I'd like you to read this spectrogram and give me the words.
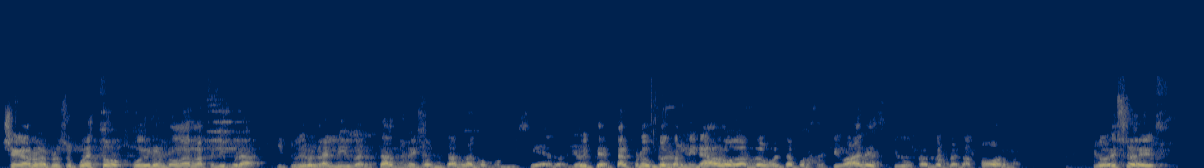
llegaron al presupuesto, pudieron rodar la película y tuvieron la libertad de contarla como quisieron. Y hoy está el producto terminado, dando vuelta por festivales y buscando plataformas. Digo, eso es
